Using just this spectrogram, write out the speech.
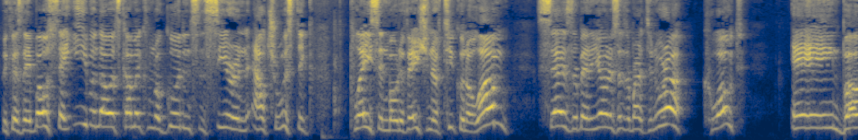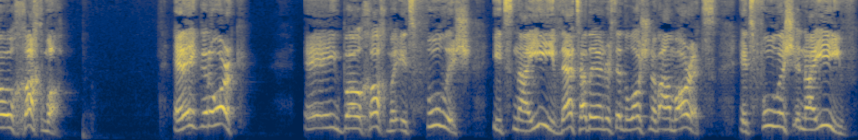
Because they both say, even though it's coming from a good and sincere and altruistic place and motivation of tikkun olam, says the Ben Yonah, says the Bartanura, quote, "Ain bo chachma. It ain't gonna work. Ain bo chachma. It's foolish. It's naive. That's how they understand the lashon of Am Haaretz. It's foolish and naive.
